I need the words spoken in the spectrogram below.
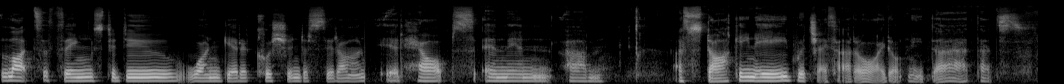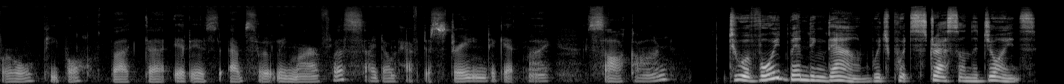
lots of things to do. One, get a cushion to sit on. It helps. And then um, a stocking aid, which I thought, oh, I don't need that. That's for old people. But uh, it is absolutely marvelous. I don't have to strain to get my sock on. To avoid bending down, which puts stress on the joints,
